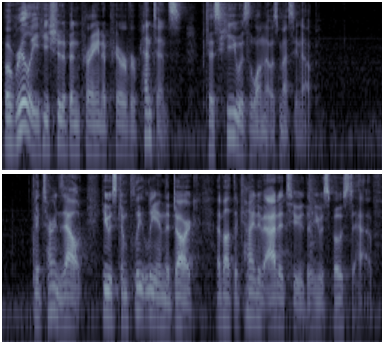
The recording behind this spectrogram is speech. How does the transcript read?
But really, he should have been praying a prayer of repentance because he was the one that was messing up. It turns out he was completely in the dark about the kind of attitude that he was supposed to have.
